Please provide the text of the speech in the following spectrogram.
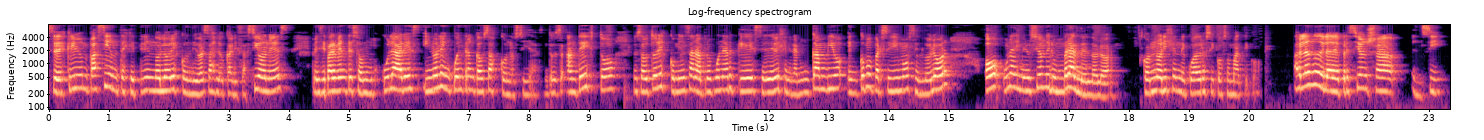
se describen pacientes que tienen dolores con diversas localizaciones, principalmente son musculares y no le encuentran causas conocidas. Entonces, ante esto, los autores comienzan a proponer que se debe generar un cambio en cómo percibimos el dolor o una disminución del umbral del dolor, con un origen de cuadro psicosomático. Hablando de la depresión ya en sí,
